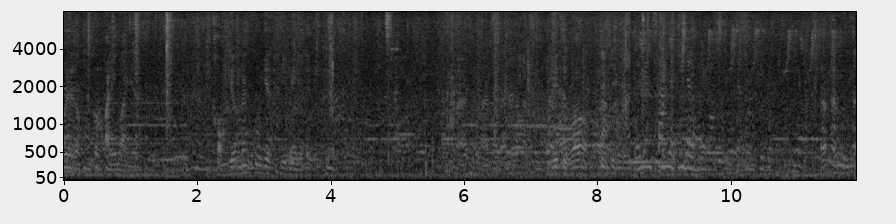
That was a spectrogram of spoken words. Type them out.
ด้วยครับมันก็ไปไวนะของเยอะไหมตู้เย็นทีวีอะไรที่ขึ้นวันนี้ถือว่าจริงแล้วยังสร้างในที่เดิมไหมคะๆ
